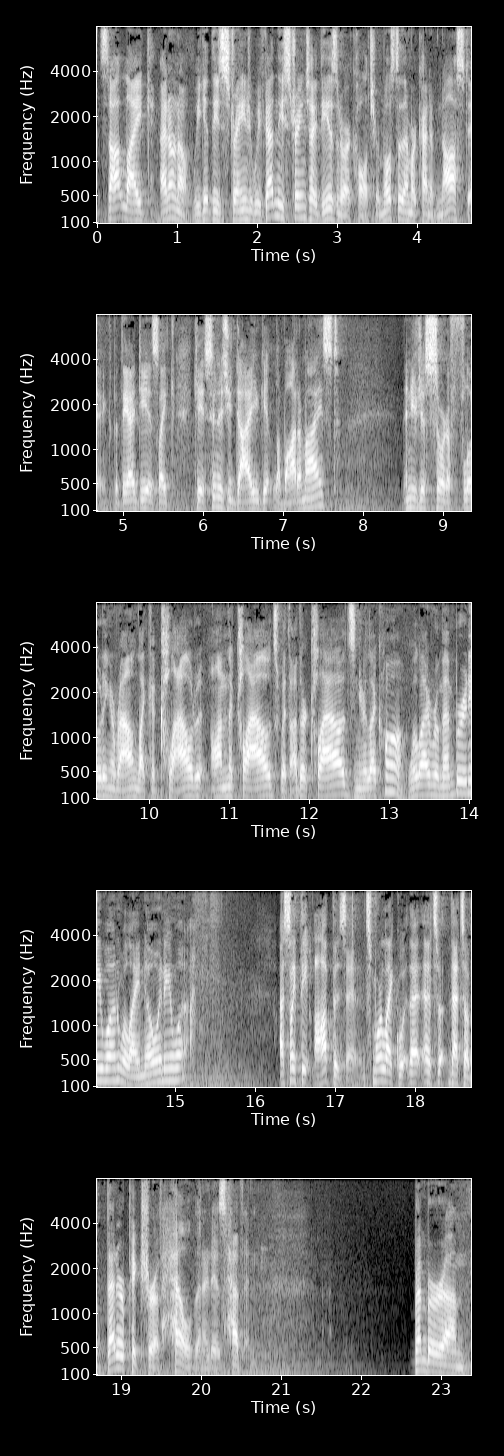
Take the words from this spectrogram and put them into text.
It's not like, I don't know, we get these strange, we've gotten these strange ideas into our culture. Most of them are kind of Gnostic, but the idea is like, okay, as soon as you die, you get lobotomized. Then you're just sort of floating around like a cloud on the clouds with other clouds, and you're like, huh, will I remember anyone? Will I know anyone? That's like the opposite. It's more like that's, that's a better picture of hell than it is heaven. Remember um,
